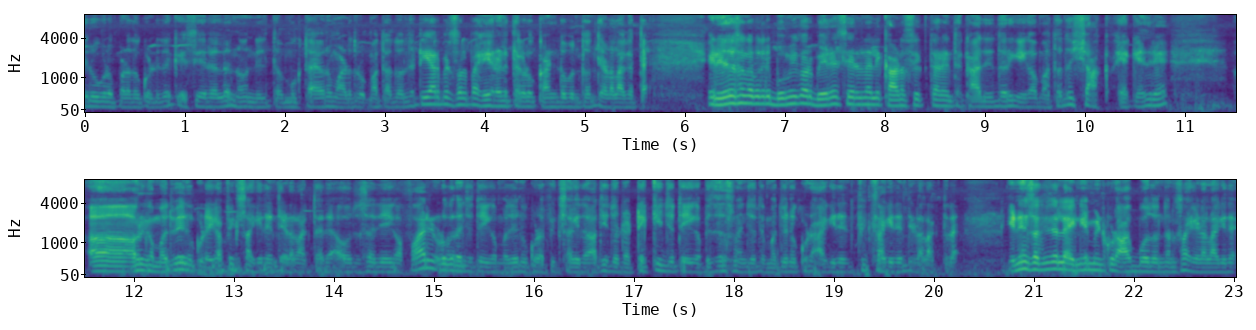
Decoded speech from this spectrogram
ತಿರುವುಗಳು ಪಡೆದುಕೊಂಡಿದ್ದಕ್ಕೆ ಈ ಸೀರಿಯಲನ್ನು ನಿಲ್ತ ಮುಕ್ತಾಯವನ್ನು ಮಾಡಿದ್ರು. ಮತ್ತು ಅದೊಂದು ಟಿ ಆರ್ ಪಿ ಸ್ವಲ್ಪ ಏರಿಳಿತಗಳು ಕಂಡು ಬಂತು ಅಂತ ಹೇಳಲಾಗುತ್ತೆ. ಇನ್ನು ಇದೇ ಸಂದರ್ಭದಲ್ಲಿ ಭೂಮಿಗೆ ಅವರು ಬೇರೆ ಸೀರಿಯಲ್ನಲ್ಲಿ ಕಾಣಿಸಿರ್ತಾರೆ ಅಂತ ಕಾದಿದ್ದವರಿಗೆ ಈಗ ಮತ್ತೊಂದು ಶಾಕ್. ಯಾಕೆಂದರೆ ಅವ್ರಿಗೆ ಮದುವೆನೂ ಕೂಡ ಈಗ ಫಿಕ್ಸ್ ಆಗಿದೆ ಅಂತ ಹೇಳಲಾಗ್ತಾ ಇದೆ. ಹೌದು ಸದ್ಯ ಈಗ ಫಾರಿನ್ ಹುಡುಗರ ಜೊತೆ ಈಗ ಮದುವೆನೂ ಕೂಡ ಫಿಕ್ಸ್ ಆಗಿದೆ. ಅತಿ ದೊಡ್ಡ ಟೆಕ್ಕಿ ಜೊತೆ ಈಗ ಬಿಸ್ನೆಸ್ ಮ್ಯಾನ್ ಜೊತೆ ಮದುವೆನೂ ಕೂಡ ಆಗಿದೆ ಫಿಕ್ಸ್ ಆಗಿದೆ ಅಂತ ಹೇಳಲಾಗ್ತದೆ. ಇನ್ನೇನು ಸದ್ಯದಲ್ಲೇ ಎಂಗೇಜ್ಮೆಂಟ್ ಕೂಡ ಆಗ್ಬೋದು ಅಂತ ಸಹ ಹೇಳಲಾಗಿದೆ.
